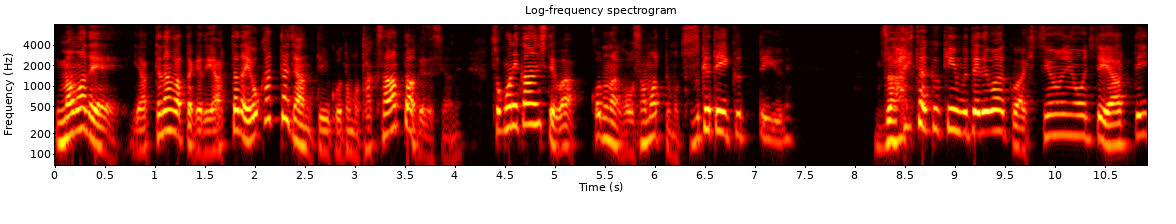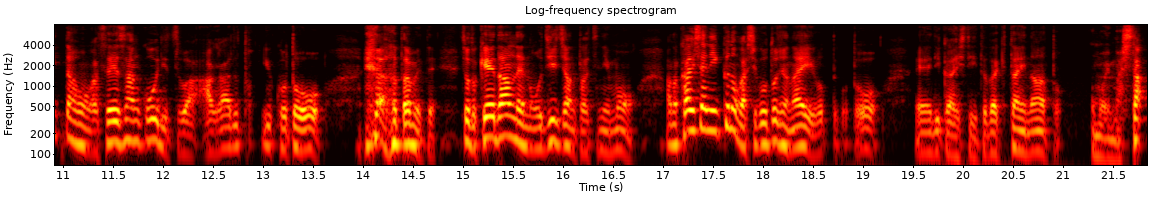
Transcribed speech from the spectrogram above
今までやってなかったけどやったらよかったじゃんっていうこともたくさんあったわけですよね。そこに関してはコロナが収まっても続けていくっていうね。在宅勤務テレワークは必要に応じてやっていった方が生産効率は上がるということを 改めて、ちょっと経団連のおじいちゃんたちにも、あの会社に行くのが仕事じゃないよってことを、えー、理解していただきたいなと思いました。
